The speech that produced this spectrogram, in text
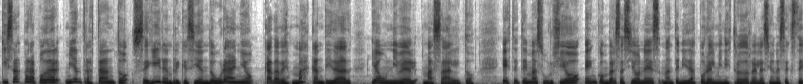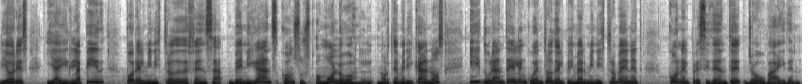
quizás para poder, mientras tanto, seguir enriqueciendo uranio cada vez más cantidad y a un nivel más alto. Este tema surgió en conversaciones mantenidas por el ministro de Relaciones Exteriores Yair Lapid, por el ministro de Defensa Benny Gantz con sus homólogos norteamericanos y durante el encuentro del primer ministro Bennett con el presidente Joe Biden.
